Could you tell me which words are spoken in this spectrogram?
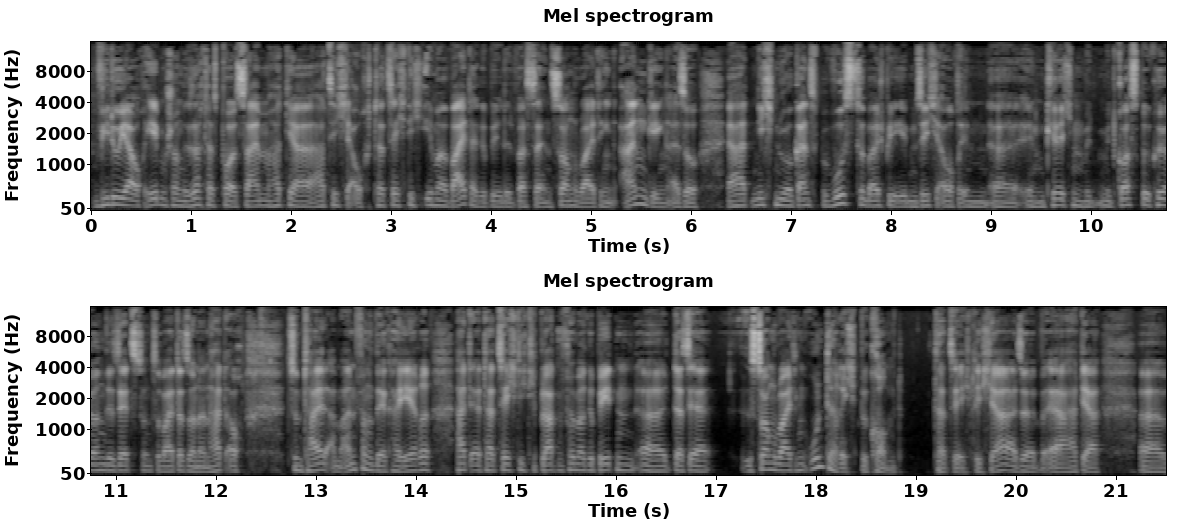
Wie du ja auch eben schon gesagt hast, Paul Simon hat ja, hat sich ja auch tatsächlich immer weitergebildet, was sein Songwriting anging. Also er hat nicht nur ganz bewusst zum Beispiel eben sich auch in, äh, in Kirchen mit, mit Gospelchören gesetzt und so weiter, sondern hat auch zum Teil am Anfang der Karriere hat er tatsächlich die Plattenfirma gebeten, äh, dass er Songwriting-Unterricht bekommt. Tatsächlich, ja. Also er hat ja äh,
